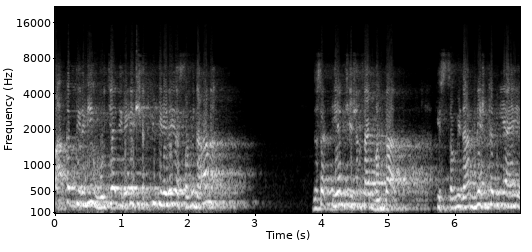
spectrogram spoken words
ताकद दिलेली ऊर्जा दिलेली शक्ती दिलेली संविधान. जसं टी एन शेषन साहेब म्हणतात की संविधान निष्ठ मी आहे.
